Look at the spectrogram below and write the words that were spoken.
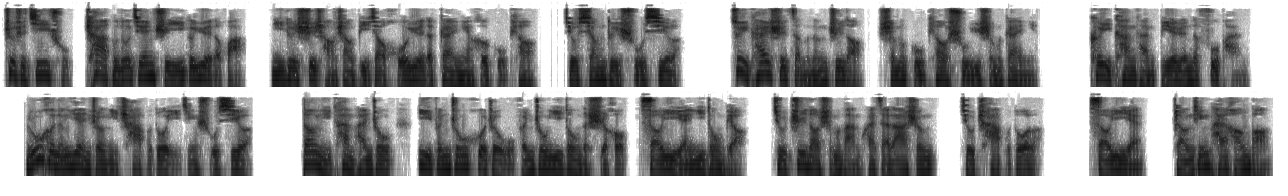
这是基础，差不多坚持一个月的话，你对市场上比较活跃的概念和股票。就相对熟悉了。最开始怎么能知道什么股票属于什么概念？可以看看别人的复盘。如何能验证你差不多已经熟悉了？当你看盘中一分钟或者五分钟异动的时候，扫一眼异动表，就知道什么板块在拉升，就差不多了。扫一眼涨停排行榜，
